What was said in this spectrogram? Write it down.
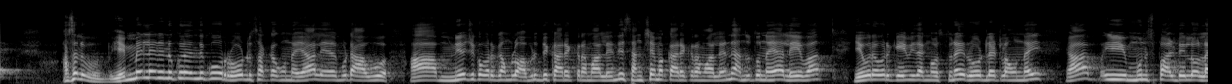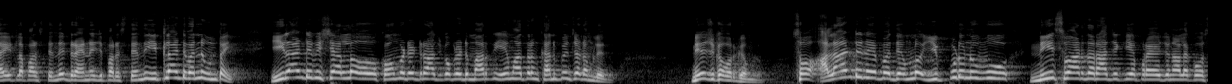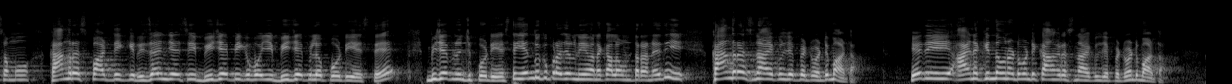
అసలు ఎమ్మెల్యేని ఎన్నుకునేందుకు రోడ్లు చక్కగా ఉన్నాయా? లేకుంటే ఆ నియోజకవర్గంలో అభివృద్ధి కార్యక్రమాలు ఏంది? సంక్షేమ కార్యక్రమాలు ఏంది? అందుతున్నాయా? లేవా? ఎవరెవరికి ఏ విధంగా వస్తున్నాయి? రోడ్లు ఎట్లా ఉన్నాయి? ఈ మున్సిపాలిటీలో లైట్ల పరిస్థితి డ్రైనేజీ పరిస్థితి ఇట్లాంటివన్నీ ఉంటాయి. ఇలాంటి విషయాల్లో కోమటిరెడ్డి రాజగోపాల్ రెడ్డి మార్కు ఏమాత్రం కనిపించడం లేదు నియోజకవర్గంలో. సో అలాంటి నేపథ్యంలో ఇప్పుడు నువ్వు నీ స్వార్థ రాజకీయ ప్రయోజనాల కోసము కాంగ్రెస్ పార్టీకి రిజైన్ చేసి బీజేపీకి పోయి బీజేపీలో పోటీ చేస్తే బీజేపీ నుంచి పోటీ చేస్తే ఎందుకు ప్రజలు నీ వెనకాల ఉంటారనేది కాంగ్రెస్ నాయకులు చెప్పేటువంటి మాట. ఏది ఆయన కింద ఉన్నటువంటి కాంగ్రెస్ నాయకులు చెప్పేటువంటి మాట.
